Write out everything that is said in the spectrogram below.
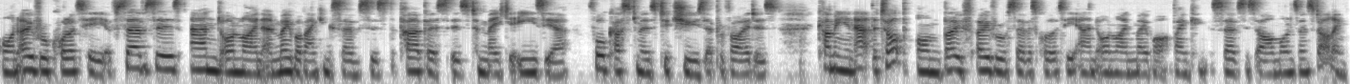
on overall quality of services and online and mobile banking services. The purpose is to make it easier for customers to choose their providers. Coming in at the top on both overall service quality and online mobile banking services are Monzo and Starling,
